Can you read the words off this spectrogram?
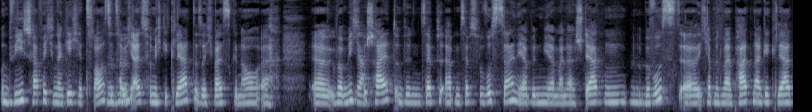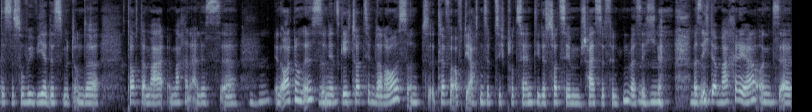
Und wie schaffe ich, und dann gehe ich jetzt raus, jetzt mhm. habe ich alles für mich geklärt, also ich weiß genau, äh, äh, über mich ja. Bescheid und bin selbst, habe ein Selbstbewusstsein, ja, bin mir meiner Stärken mhm. bewusst. Äh, ich habe mit meinem Partner geklärt, dass es so, wie wir das mit unserer Tochter ma machen, alles äh, mhm. in Ordnung ist. Und mhm. jetzt gehe ich trotzdem da raus und treffe auf die 78 Prozent, die das trotzdem scheiße finden, was ich, mhm. was ich da mache, ja. Und äh,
